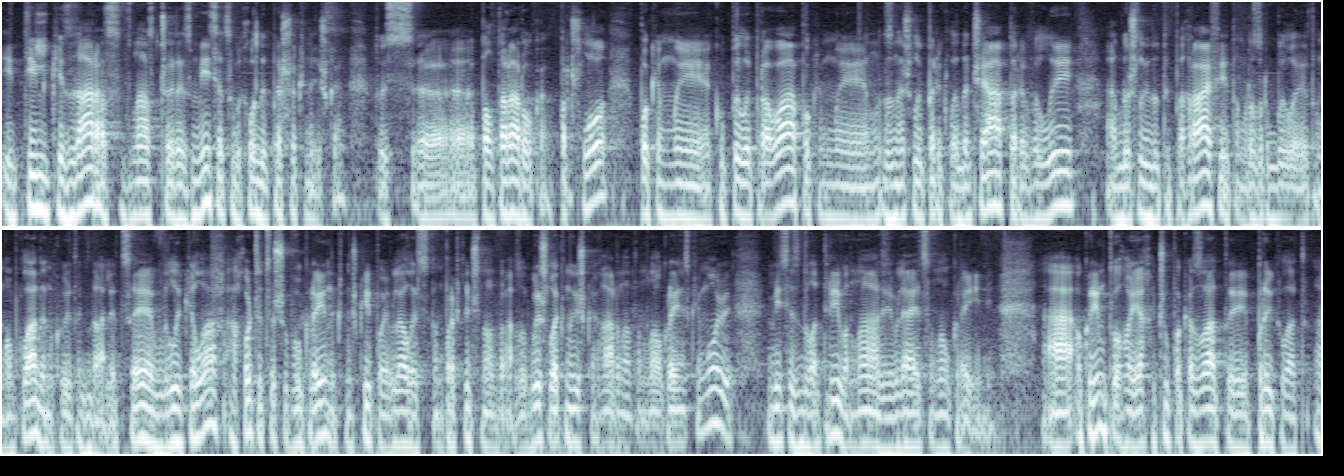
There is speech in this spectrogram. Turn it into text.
І тільки зараз в нас через місяць виходить перша книжка. Тобто полтора року пройшло, поки ми купили права, поки ми знайшли перекладача, перевели, е, дійшли до типографії, там розробили там обкладинку і так далі. Це великий лаг, а хочеться, щоб в Україні книжки появлялися там практично одразу. Вийшла книжка гарна там на українській мові, місяць, два-три вона з'являється на Україні. А, окрім того, я хочу показати приклад е,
